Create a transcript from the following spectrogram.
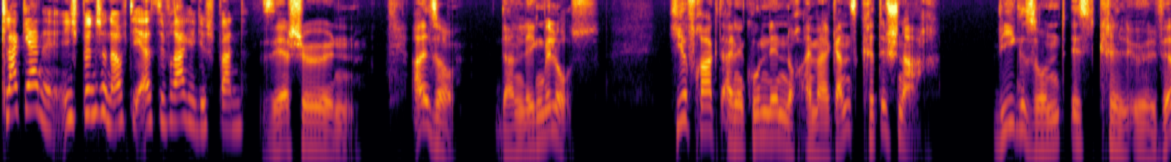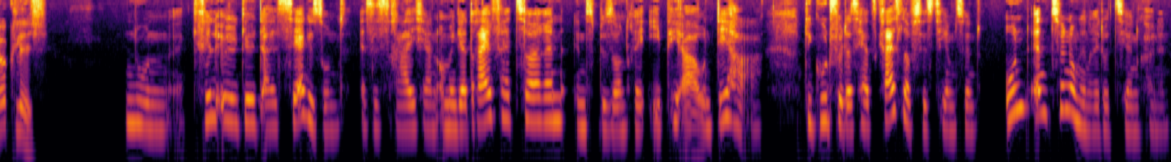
Klar, gerne. Ich bin schon auf die erste Frage gespannt. Sehr schön. Also, dann legen wir los. Hier fragt eine Kundin noch einmal ganz kritisch nach. Wie gesund ist Grillöl wirklich? Nun, Grillöl gilt als sehr gesund. Es ist reich an Omega-3-Fettsäuren, insbesondere EPA und DHA, die gut für das Herz-Kreislauf-System sind und Entzündungen reduzieren können.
